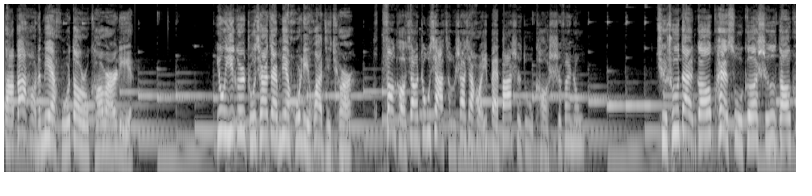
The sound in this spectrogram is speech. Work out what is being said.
把拌好的面糊倒入烤碗里，用一根竹签在面糊里画几圈，放烤箱中下层，上下火一百八十度烤十分钟。取出蛋糕，快速搁十字刀口，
